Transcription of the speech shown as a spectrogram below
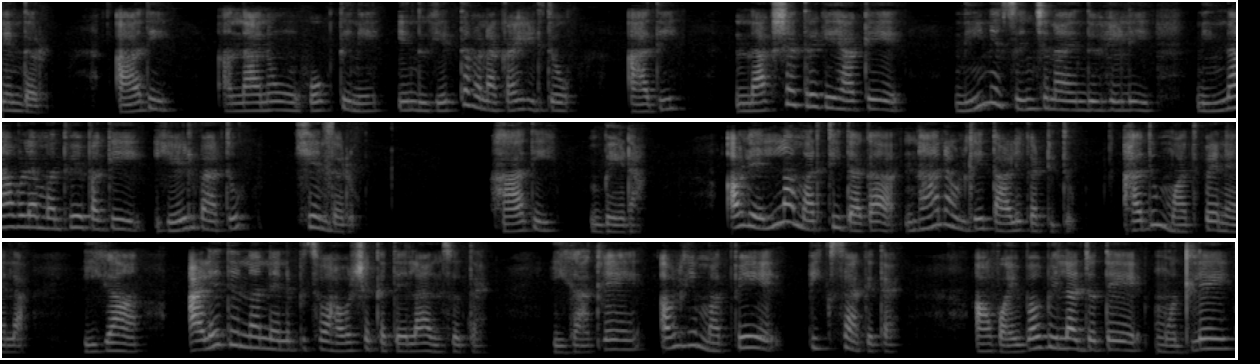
ಎಂದರು. ಆದಿ, ನಾನು ಹೋಗ್ತೀನಿ ಎಂದು ಎತ್ತವನ ಕೈ ಹಿಡಿದು, ಆದಿ, ನಕ್ಷತ್ರಕ್ಕೆ ಯಾಕೆ ನೀನೇ ಸಿಂಚನ ಎಂದು ಹೇಳಿ ನಿನ್ನ ಅವಳ ಮದುವೆ ಬಗ್ಗೆ ಹೇಳಬಾರ್ದು ಎಂದರು. ಹಾದಿ, ಬೇಡ. ಅವಳೆಲ್ಲ ಮರ್ತಿದ್ದಾಗ ನಾನು ಅವಳಿಗೆ ತಾಳಿ ಕಟ್ಟಿದ್ದು. ಅದು ಮದುವೆನೇ ಅಲ್ಲ. ಈಗ ಹಳೆದನ್ನು ನೆನಪಿಸುವ ಅವಶ್ಯಕತೆ ಇಲ್ಲ ಅನಿಸುತ್ತೆ. ಈಗಾಗಲೇ ಅವಳಿಗೆ ಮದುವೆ ಫಿಕ್ಸ್ ಆಗಿದೆ. ಆ ವೈಭವ್ ಇಲ್ಲ ಜೊತೆ ಮೊದಲೇ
